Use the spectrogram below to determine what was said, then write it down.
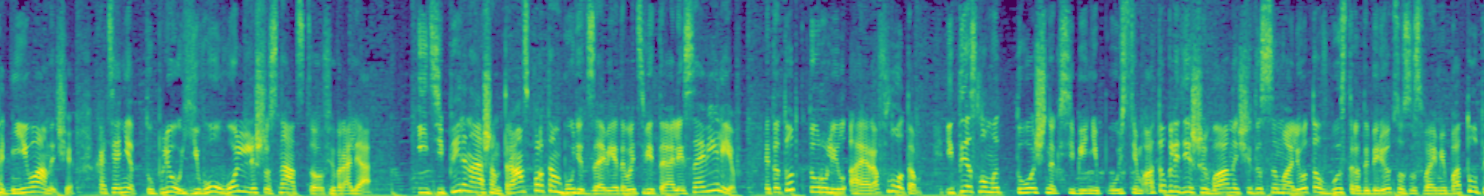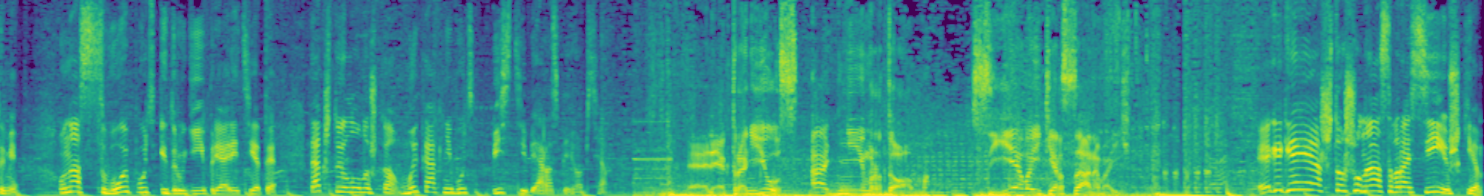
Одни Иванычи. Хотя нет, туплю, его уволили 16 февраля. И теперь нашим транспортом будет заведовать Виталий Савельев. Это тот, кто рулил аэрофлотом. И Теслу мы точно к себе не пустим, а то, глядишь, Иваныч и до самолетов быстро доберется со своими батутами. У нас свой путь и другие приоритеты. Так что, Илонушка, мы как-нибудь без тебя разберемся. Электроньюз одним ртом. С Евой Кирсановой. Эге-ге, что ж у нас в Россиюшке?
